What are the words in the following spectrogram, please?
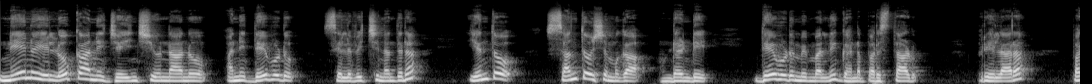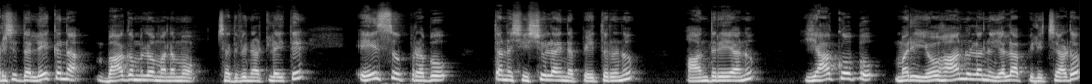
నేను ఈ లోకాన్ని జయించి ఉన్నాను అని దేవుడు సెలవిచ్చినందున ఎంతో సంతోషముగా ఉండండి. దేవుడు మిమ్మల్ని ఘనపరుస్తాడు. ప్రియులారా పరిశుద్ధ లేఖన భాగంలో మనము చదివినట్లయితే యేసు ప్రభు తన శిష్యులైన పేతురును ఆంద్రేయాను యాకోబు మరి యోహానులను ఎలా పిలిచాడో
